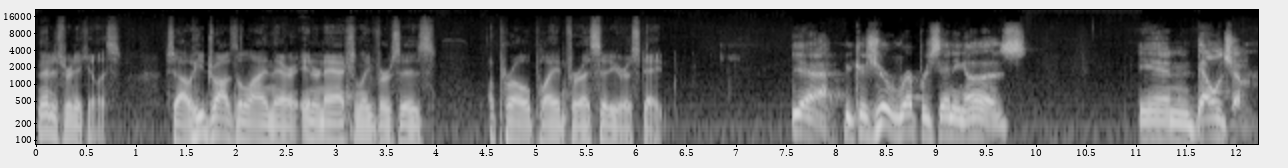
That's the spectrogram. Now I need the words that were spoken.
then it's ridiculous. So he draws the line there internationally versus a pro playing for a city or a state. Yeah, because you're representing us in Belgium,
